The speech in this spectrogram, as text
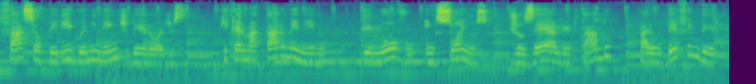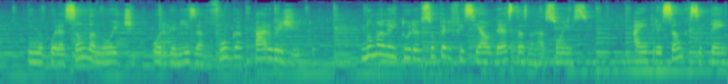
Face ao perigo eminente de Herodes, que quer matar o menino, de novo, em sonhos, José é alertado para o defender e, no coração da noite, organiza a fuga para o Egito. Numa leitura superficial destas narrações, a impressão que se tem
